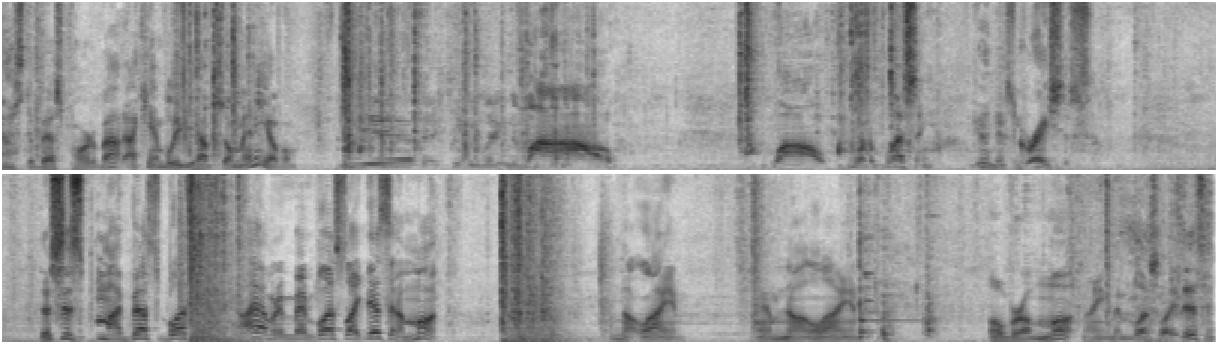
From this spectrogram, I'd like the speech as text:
That's the best part about it. I can't believe you have so many of them. Yeah, been accumulating them. Wow. Wow. What a blessing. Goodness gracious. This is my best blessing. I haven't been blessed like this in a month. I'm not lying. I am not lying. Over a month, I ain't been blessed like this in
